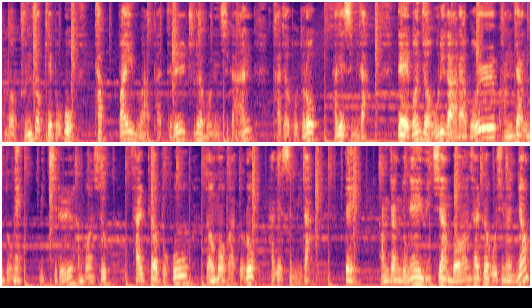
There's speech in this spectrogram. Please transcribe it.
한번 분석해보고 탑5 아파트를 추려보는 시간 가져보도록 하겠습니다. 네, 먼저 우리가 알아볼 광장동의 위치를 한번 쑥 살펴보고 넘어가도록 하겠습니다. 네, 광장동의 위치 한번 살펴보시면요.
